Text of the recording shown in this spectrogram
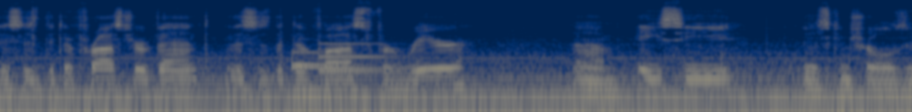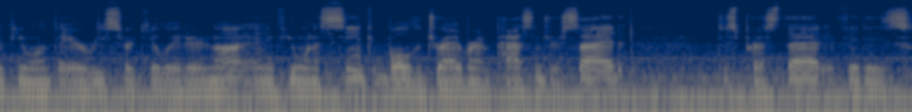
This is the defroster vent. This is the defrost for rear. Um, AC, this controls if you want the air recirculated or not. And if you want to sync both the driver and passenger side, just press that. If it is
